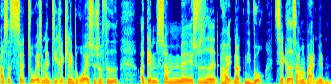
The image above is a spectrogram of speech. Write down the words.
og så, så tog jeg simpelthen de reklamebureauer, jeg synes var fede, og dem, som øh, jeg synes havde et højt nok niveau til at gade at samarbejde med dem.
